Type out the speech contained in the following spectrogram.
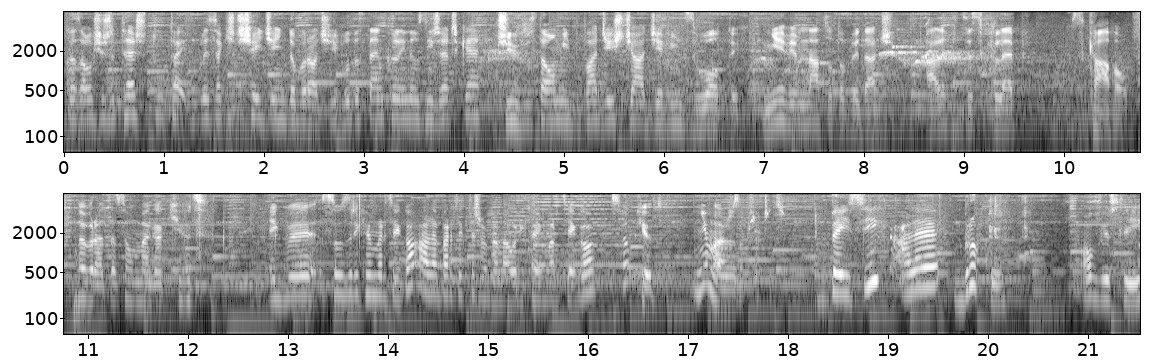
okazało się, że też tutaj w ogóle jest jakiś dzisiaj dzień dobroci, bo dostałem kolejną zniżeczkę, czyli zostało mi 29 zł. Nie wiem na co to wydać, ale widzę sklep z kawą. Dobra, te są mega cute. Jakby są z Ricka i Mortiego, ale Bartek też oglądał Ricka i Mortiego. Są cute. Nie możesz zaprzeczyć. Basic, ale broku. Obviously.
